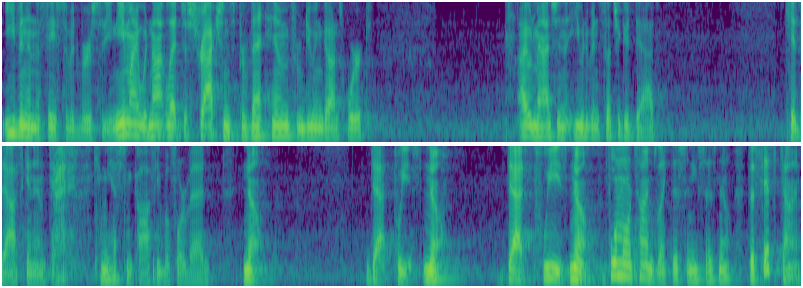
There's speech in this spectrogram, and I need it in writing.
Even in the face of adversity. Nehemiah would not let distractions prevent him from doing God's work. I would imagine that he would have been such a good dad. Kids asking him, Dad, can we have some coffee before bed? No. Dad, please, no. Dad, please, no. Four more times like this, and he says no. The fifth time,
